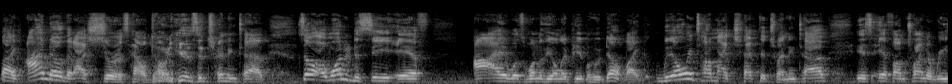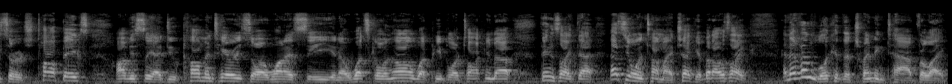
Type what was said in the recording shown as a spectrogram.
Like, I know that I sure as hell don't use the trending tab. So I wanted to see if I was one of the only people who don't. Like, the only time I check the trending tab is if I'm trying to research topics. Obviously, I do commentary, so I wanna see, you know, what's going on, what people are talking about, things like that. That's the only time I check it. But I was like, I never look at the trending tab for like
